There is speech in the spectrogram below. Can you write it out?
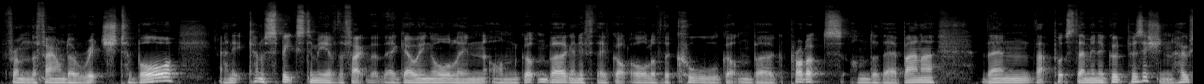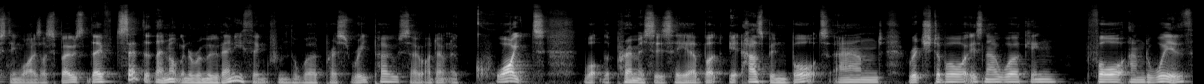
from the founder Rich Tabor. And it kind of speaks to me of the fact that they're going all in on Gutenberg. And if they've got all of the cool Gutenberg products under their banner, then that puts them in a good position hosting wise, I suppose. They've said that they're not going to remove anything from the WordPress repo, so I don't know quite what the premise is here, but it has been bought, and Rich Tabor is now working for and with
